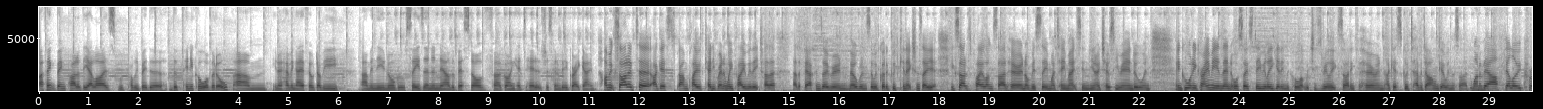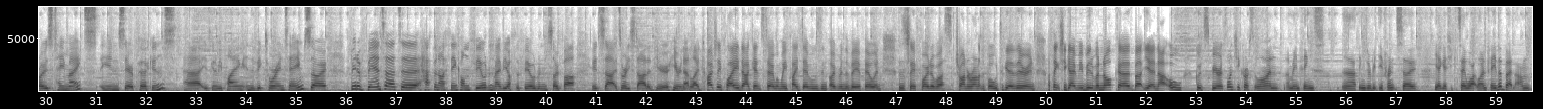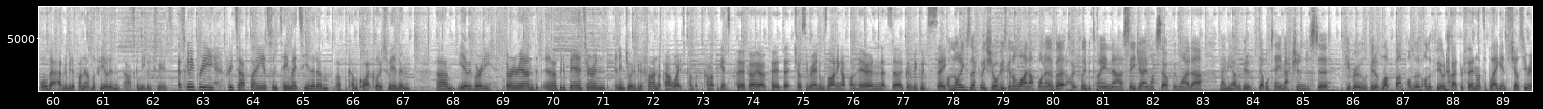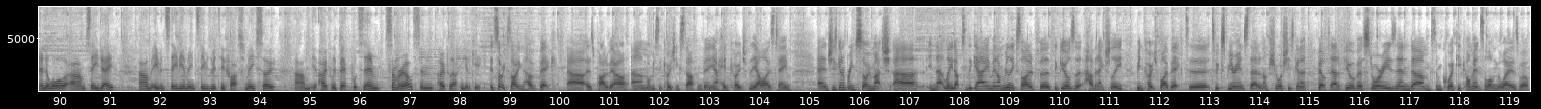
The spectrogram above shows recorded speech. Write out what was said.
I think being part of the Allies would probably be the, the pinnacle of it all. Um, you know, having AFLW um, in the inaugural season and now the best of uh, going head to head. It's just going to be a great game. I'm excited to, I guess, um, play with Katie Brennan. We play with each other at the Falcons over in Melbourne, so we've got a good connection. So yeah, excited to play alongside her and obviously my teammates in, you know, Chelsea Randall and and Courtney Cramey and then also Stevie Lee getting the call up which is really exciting for her and I guess good to have a Darwin girl in the side. One of our fellow Crows teammates in Sarah Perkins uh, is going to be playing in the Victorian team so bit of banter to happen, I think, on the field and maybe off the field. And so far, it's uh, it's already started here here in Adelaide. I actually played uh, against her when we played Devils in, over in the VFL, and there's actually a photo of us trying to run at the ball together. And I think she gave me a bit of a knock, uh, but yeah, no, nah, all good spirits. Once you cross the line, I mean, things uh, things are a bit different. So yeah, I guess you could say white line fever, but I'm all about having a bit of fun out in the field and uh, it's going to be a good experience. It's going to be pretty pretty tough playing against some teammates here that um, I've become quite close with and um, yeah, we've already thrown around a bit of banter and, and, enjoyed a bit of fun. I can't wait to come, come up against Perko. I've heard that Chelsea Randall's lining up on her and that's uh, going to be good to see. I'm not exactly sure who's going to line up on her, but hopefully between uh, CJ and myself we might uh, maybe have a bit of double team action just to give her a bit of love bump on the on the field. I'd prefer not to play against Chelsea Randall or um, CJ. Um, even Stevie, I mean Stevie's a bit too fast for me so um, hopefully Beck puts them somewhere else and hopefully I can get a kick. It's so exciting to have Beck uh, as part of our um, obviously coaching staff and being our head coach for the Allies team and she's going to bring so much uh, in that lead up to the game and I'm really excited for the girls that haven't actually been coached by Beck to, to experience that and I'm sure she's going to belt out a few of her stories and um, some quirky comments along the way as well.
